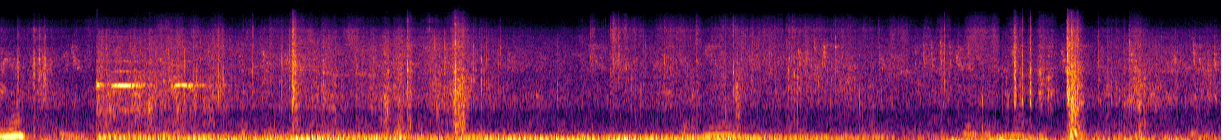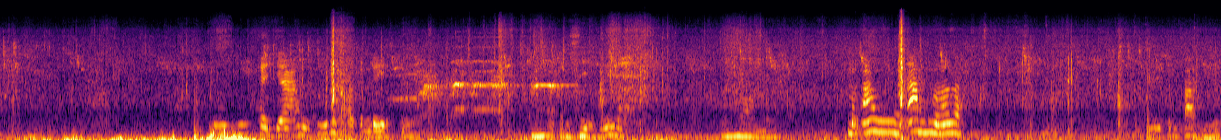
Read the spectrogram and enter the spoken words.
嗯ให้ ย่างคือเขากันเลยมันกันเสียด้วยมันเอามันอ้ำเหรอล่ะเป็นตาเดียว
